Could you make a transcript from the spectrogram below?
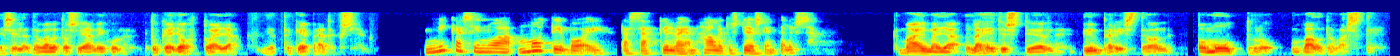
ja sillä tavalla tosiaan niin kuin tukee johtoa ja, ja tekee päätöksiä. Mikä sinua motivoi tässä Kylväjän hallitustyöskentelyssä? Maailma- ja lähetystyön ympäristö on, on muuttunut valtavasti.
